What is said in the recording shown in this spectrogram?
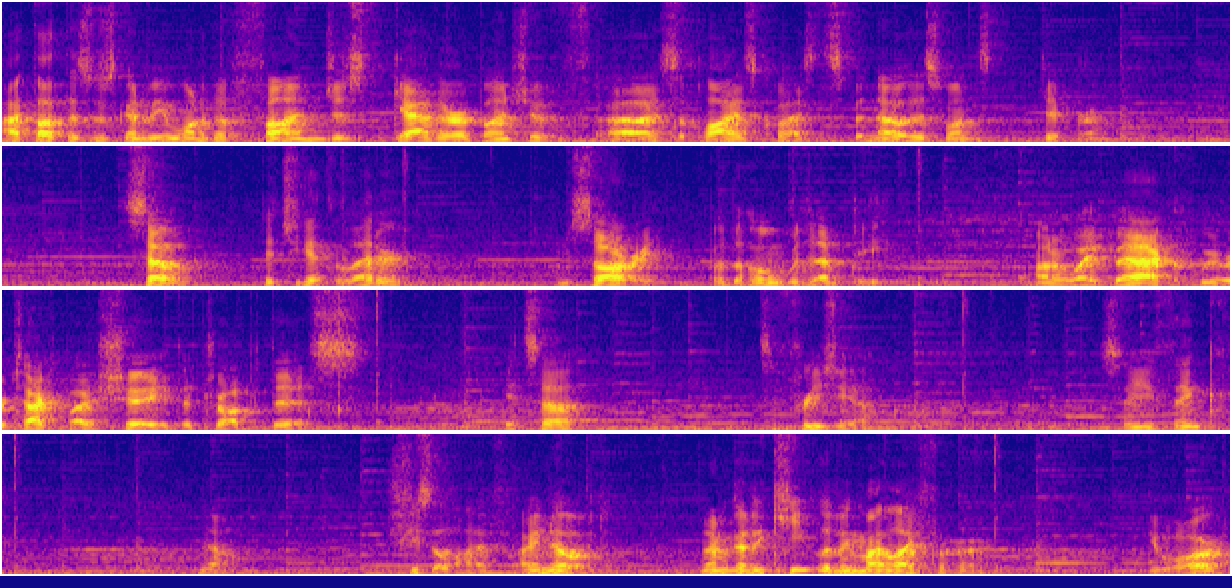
I thought this was going to be one of the fun, just gather a bunch of uh, supplies quests, but no, this one's different. So, did you get the letter? I'm sorry, but the home was empty. On our way back, we were attacked by a shade that dropped this. It's a... It's a Frisia. So you think... No. She's alive. I know it. And I'm going to keep living my life for her. You are?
